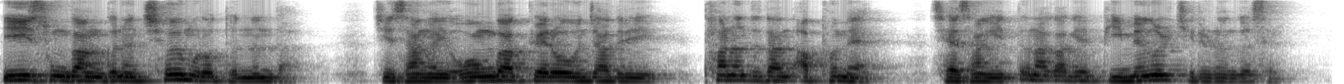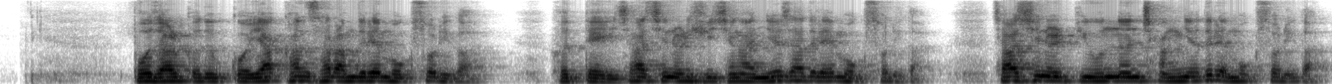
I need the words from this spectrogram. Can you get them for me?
이 순간 그는 처음으로 듣는다. 지상의 온갖 괴로운 자들이 타는 듯한 아픔에 세상이 떠나가게 비명을 지르는 것을 보잘것없고 약한 사람들의 목소리가 헛되이 자신을 희생한 여자들의 목소리가 자신을 비웃는 창녀들의 목소리가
